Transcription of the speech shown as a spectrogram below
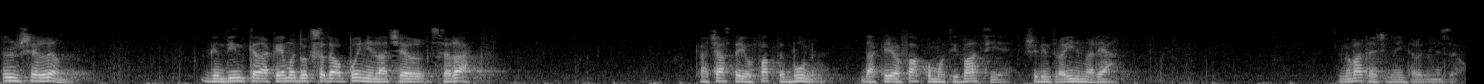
înșelăm gândind că dacă eu mă duc să dau pâine la cel sărac, că aceasta e o faptă bună, dacă eu o fac cu motivație și dintr-o inimă rea, nu va trece înaintea lui Dumnezeu.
